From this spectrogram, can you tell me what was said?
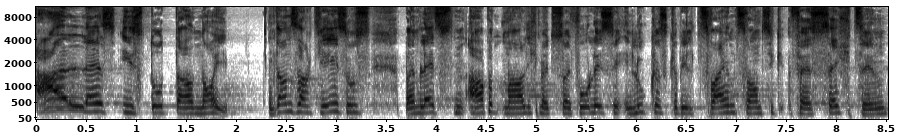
alles ist total neu. Und dann sagt Jesus beim letzten Abendmahl, ich möchte es euch vorlesen, in Lukas Kapitel 22, Vers 16,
